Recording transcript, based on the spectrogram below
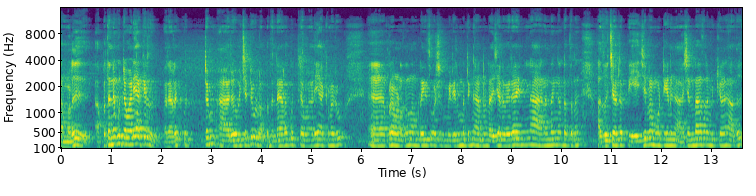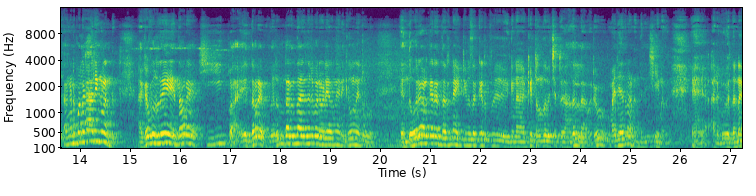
നമ്മൾ അപ്പം തന്നെ കുറ്റവാളിയാക്കരുത്. ഒരാളെ കുറ്റം ആരോപിച്ചിട്ടേ ഉള്ളൂ. അപ്പം തന്നെ അയാളെ കുറ്റവാളിയാക്കണ ഒരു പ്രവണത നമ്മുടെ ഈ സോഷ്യൽ മീഡിയയിലും മറ്റും കാണുന്നുണ്ട്. അത് ചിലവർ അതിന് ആനന്ദം കണ്ടെത്തണം. അത് വെച്ച് അവരുടെ പേജ് പ്രൊമോട്ട് ചെയ്യണം. കാശുണ്ടാകാൻ ശ്രമിക്കണം അത് അങ്ങനെ പല കാര്യങ്ങളുണ്ട്. അതൊക്കെ വെറുതെ എന്താ പറയുക ചീപ്പ് എന്താ പറയുക വെറും തരം താഴ്ന്ന ഒരു പരിപാടിയാണെന്ന് എനിക്ക് തോന്നിയിട്ടുള്ളൂ. എന്തോരം ആൾക്കാർ എന്തോരം നെഗറ്റീവ്സ് ഒക്കെ എടുത്ത് ഇങ്ങനെ കിട്ടുന്നത് വെച്ചിട്ട് അതല്ല ഒരു മര്യാദയാണ് എന്തിനും ചെയ്യണത് അനുഭവം എന്താണ്?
